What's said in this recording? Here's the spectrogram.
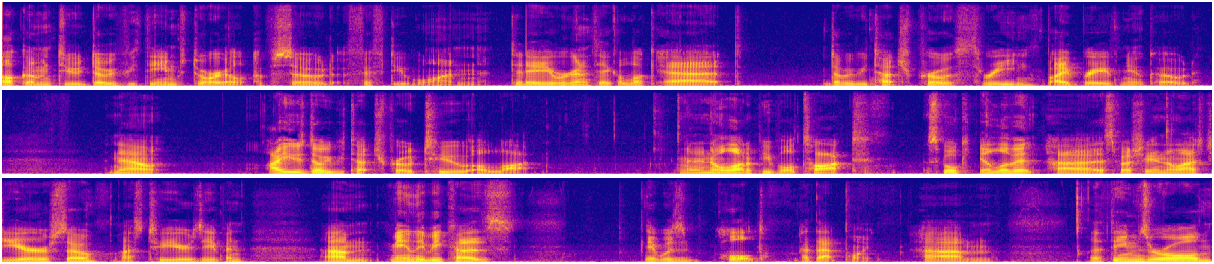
Welcome to WP Theme Tutorial episode 51. Today we're going to take a look at WP Touch Pro 3 by Brave New Code. Now, I use WP Touch Pro 2 a lot, and I know a lot of people talked, spoke ill of it, uh, especially in the last year or so, last two years even, um, mainly because it was old at that point. Um, the themes are old.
